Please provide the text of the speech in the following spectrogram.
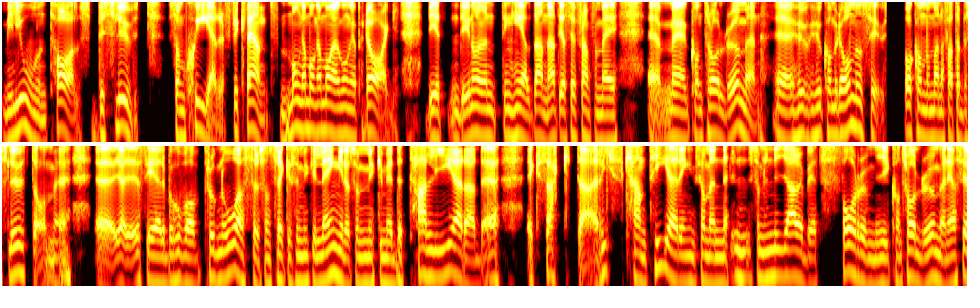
miljontals beslut som sker frekvent, många, många, många gånger per dag. Det, det är någonting helt annat. Jag ser framför mig eh, med kontrollrummen. Eh, hur, hur kommer de att se ut? Vad kommer man att fatta beslut om? Eh, eh, jag ser behov av prognoser som sträcker sig mycket längre och som är mycket mer detaljerade, exakta. Riskhantering som en, som en ny arbetsform i kontrollrummen. Jag ser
